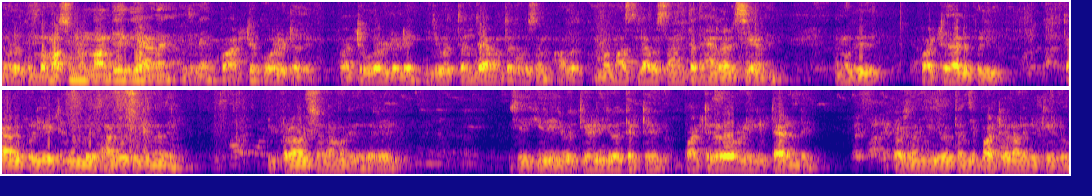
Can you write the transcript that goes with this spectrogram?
നമ്മുടെ കുംഭമാസം ഒന്നാം തീയതിയാണ് ഇതിന് പാട്ട് കോറിട്ടത് പാട്ട് കോറിട്ടത് ഇരുപത്തഞ്ചാമത്തെ ദിവസം അവർ കുംഭമാസത്തിലെ അവസാനത്തെ ഞായറാഴ്ചയാണ് നമുക്ക് പാട്ട് താലപ്പൊലി താലപ്പൊലിയായിട്ട് നമ്മൾ ആഘോഷിക്കുന്നത്. ഇപ്രാവശ്യം നമുക്ക് ഒരു ശരിക്കും ഒരു ഇരുപത്തിയേഴ് ഇരുപത്തെട്ട് പാട്ടുകൾ ഓൾറെഡി കിട്ടാറുണ്ട്. ഇപ്രാവശ്യം നമുക്ക് ഇരുപത്തഞ്ച് പാട്ടുകളാണ് കിട്ടിയുള്ളൂ.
